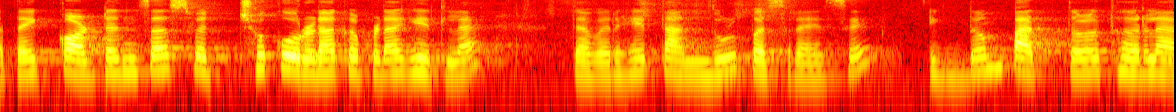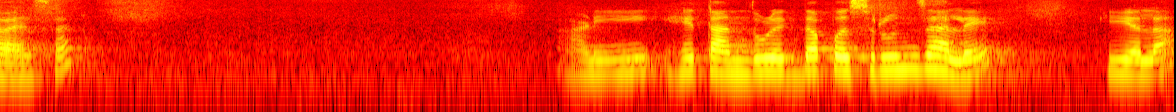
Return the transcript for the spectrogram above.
आता एक कॉटनचा स्वच्छ कोरडा कपडा घेतला आहे त्यावर हे तांदूळ पसरायचे. एकदम पातळ थर लावायचा. आणि हे तांदूळ एकदा पसरून झाले की याला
